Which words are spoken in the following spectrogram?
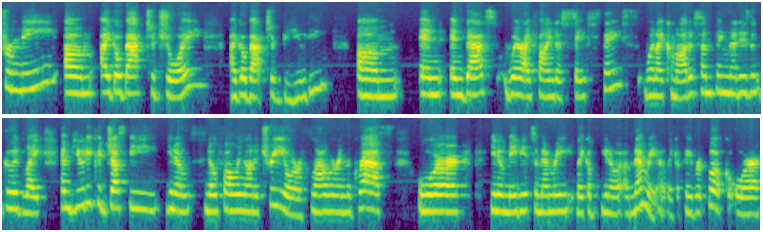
for me, um, I go back to joy. I go back to beauty. Um, and and that's where I find a safe space when I come out of something that isn't good. Like, and beauty could just be, you know, snow falling on a tree or a flower in the grass, or you know, maybe it's a memory, like a you know, a memory, uh, like a favorite book or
